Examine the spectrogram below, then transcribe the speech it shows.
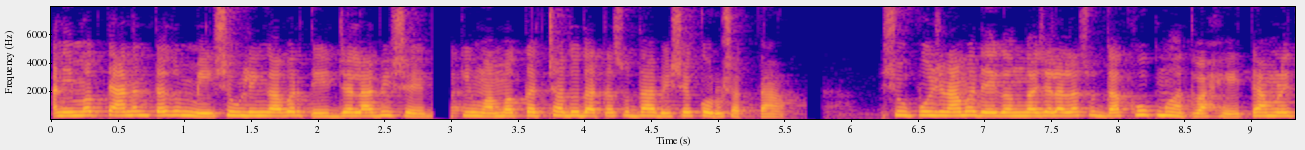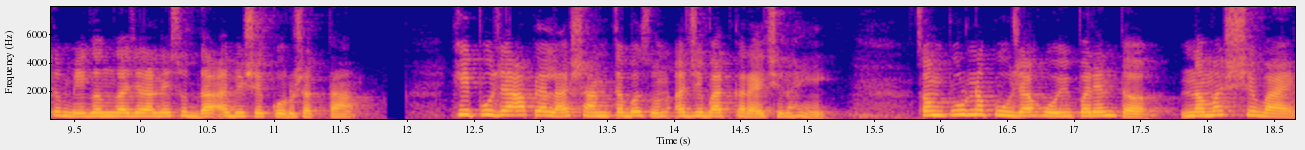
आणि मग त्यानंतर तुम्ही शिवलिंगावरती जलाभिषेक किंवा मग कच्च्या दुधाचा सुद्धा अभिषेक करू शकता. शिवपूजनामध्ये गंगाजलाला सुद्धा खूप महत्त्व आहे. त्यामुळे तुम्ही गंगाजलाने सुद्धा अभिषेक करू शकता. ही पूजा आपल्याला शांत बसून अजिबात करायची नाही. संपूर्ण पूजा होईपर्यंत नम शिवाय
